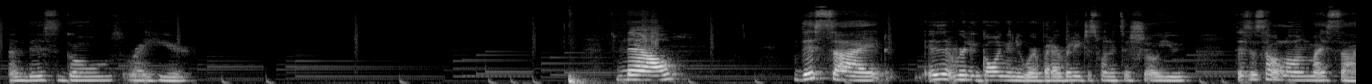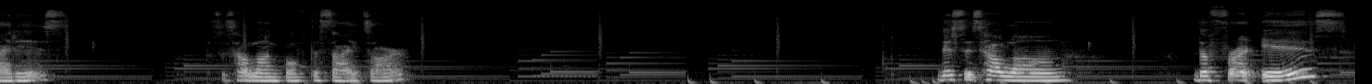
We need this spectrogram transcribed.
And this goes right here. Now, this side isn't really going anywhere, but I really just wanted to show you. This is how long my side is. This is how long both the sides are. This is how long the front is.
